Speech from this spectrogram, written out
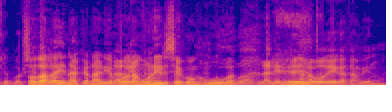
todas cierto, las Islas Canarias la podrán letra- unirse con, con Cuba. Cuba. La Sí, letra de la yo te- bodega también.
